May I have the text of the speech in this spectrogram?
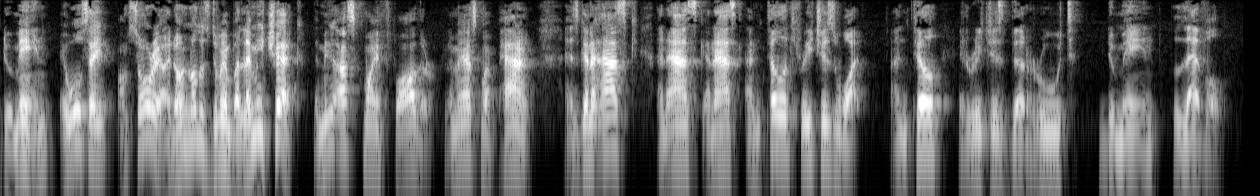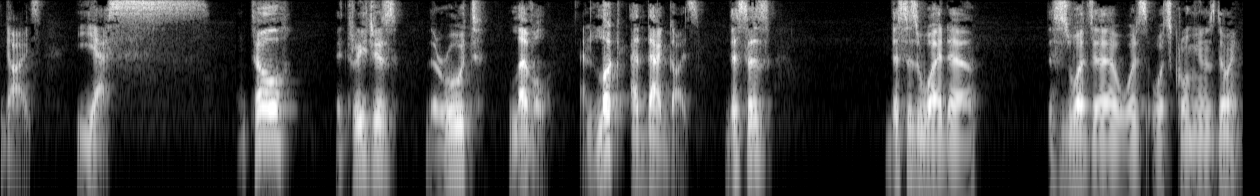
domain, it will say, I'm sorry, I don't know this domain, but let me check. Let me ask my father. Let me ask my parent. And it's going to ask and ask and ask until it reaches what? Until it reaches the root domain level, guys. Yes. Until it reaches the root level. And look at that, guys. This is this is what uh, this is what uh, what's, what's Chromium is doing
